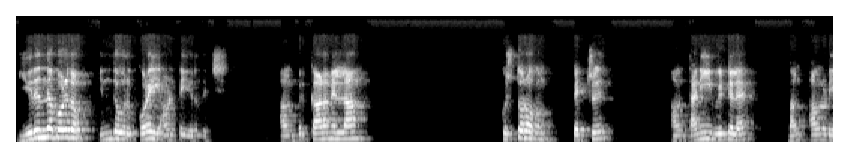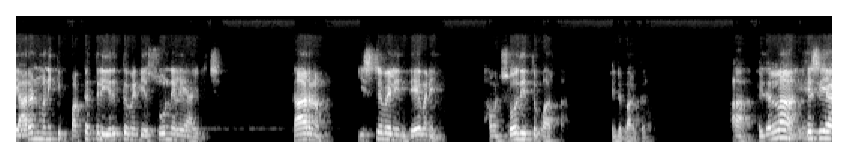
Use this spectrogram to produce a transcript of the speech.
இருந்த பொழுதும் இந்த ஒரு குறை அவன்கிட்ட இருந்துச்சு. அவன் பிற்காலம் எல்லாம் குஷ்டரோகம் பெற்று அவன் தனி வீட்டுல அவனுடைய அரண்மனைக்கு பக்கத்துல இருக்க வேண்டிய சூழ்நிலை ஆயிடுச்சு. காரணம் இஸ்ரவேலின் தேவனை அவன் சோதித்து பார்த்தான் என்று பார்க்கிறோம். ஆஹ் இதெல்லாம் ஏசியா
